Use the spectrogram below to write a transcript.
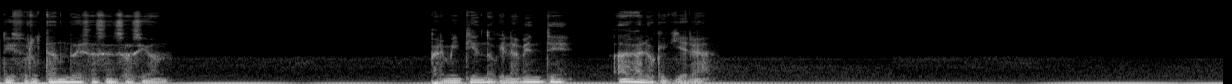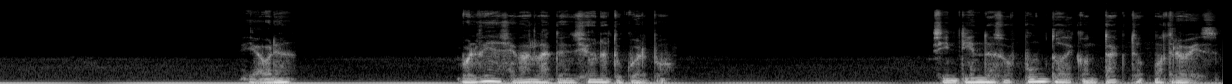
disfrutando esa sensación, permitiendo que la mente haga lo que quiera. Y ahora, volvé a llevar la atención a tu cuerpo, sintiendo esos puntos de contacto otra vez,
